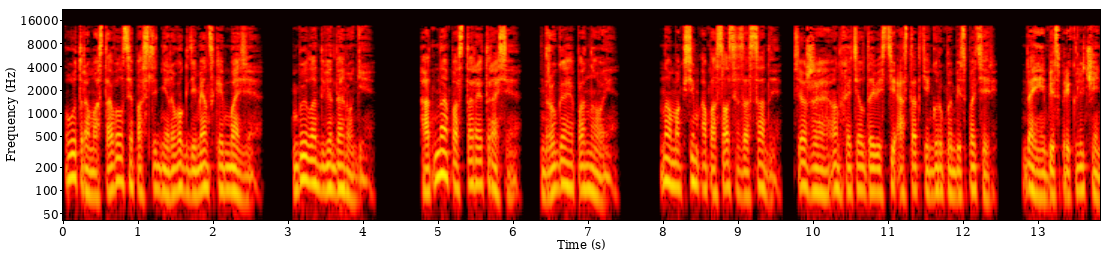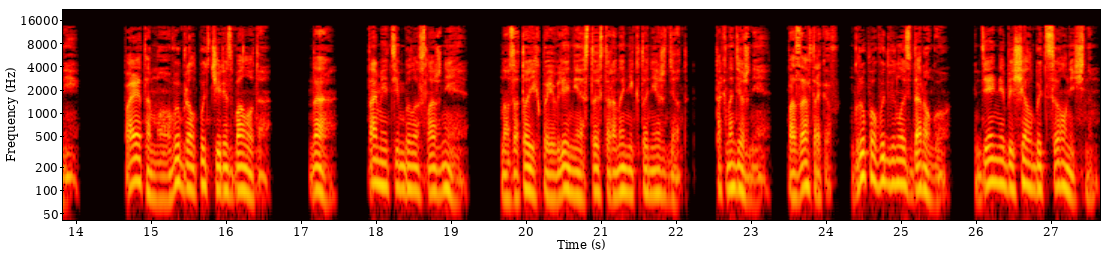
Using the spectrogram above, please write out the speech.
Утром оставался последний рывок к Демянской базе. Было две дороги. Одна по старой трассе, другая по новой. Но Максим опасался засады. Все же он хотел довести остатки группы без потерь, да и без приключений. Поэтому выбрал путь через болото. Да, там идти было сложнее. Но зато их появление с той стороны никто не ждет. Так надежнее. Позавтракав, группа выдвинулась в дорогу. День обещал быть солнечным,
